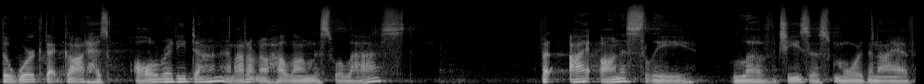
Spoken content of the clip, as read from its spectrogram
the work that God has already done. And I don't know how long this will last. But I honestly love Jesus more than I have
